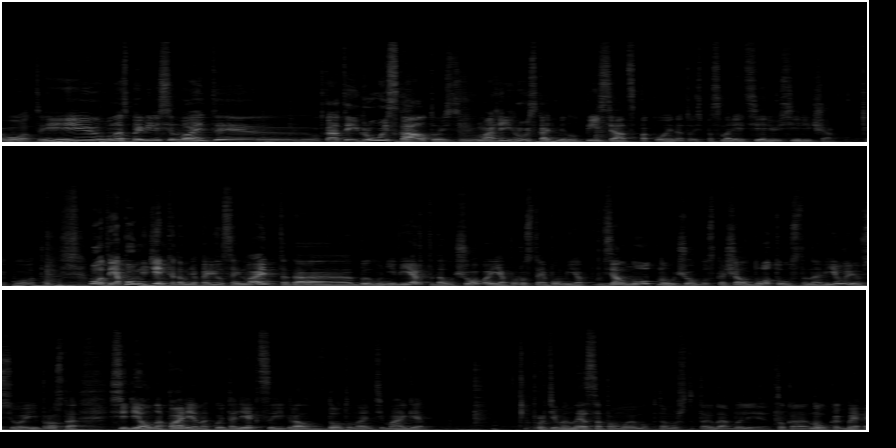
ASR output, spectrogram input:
Вот. И у нас появились инвайты. Вот когда ты игру искал, то есть могли игру искать минут 50 спокойно, то есть посмотреть серию Сирича какого-то. Вот, я помню день, когда у меня появился инвайт, тогда был универ, тогда учеба, я просто, я помню, я взял ноут на учебу, скачал доту, установил ее, все, и просто сидел на паре на какой-то лекции, играл в доту на антимаге против НСа, по-моему, потому что тогда были только, ну, как бы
